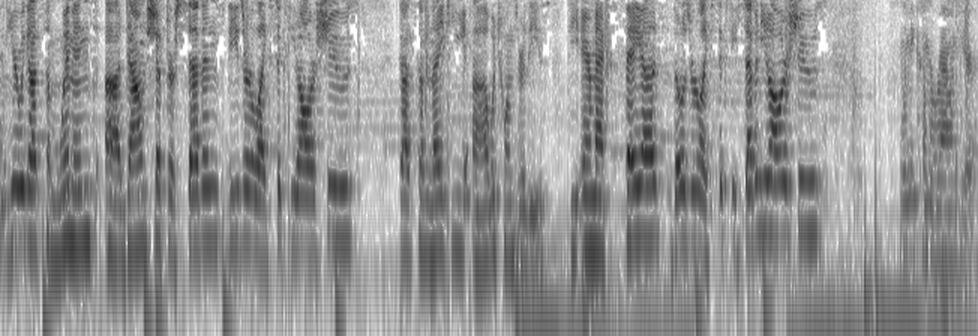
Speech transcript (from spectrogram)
And here we got some women's uh, Downshifter 7s. These are like $60 shoes. Got some Nike, uh, which ones are these? The Air Max Feas. Those are like $60, $70 shoes. Let me come around here.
